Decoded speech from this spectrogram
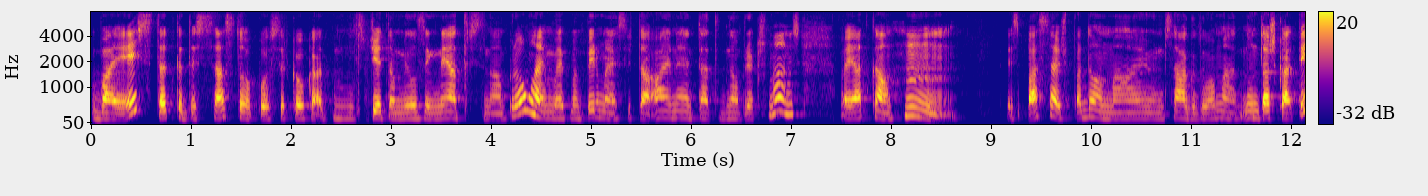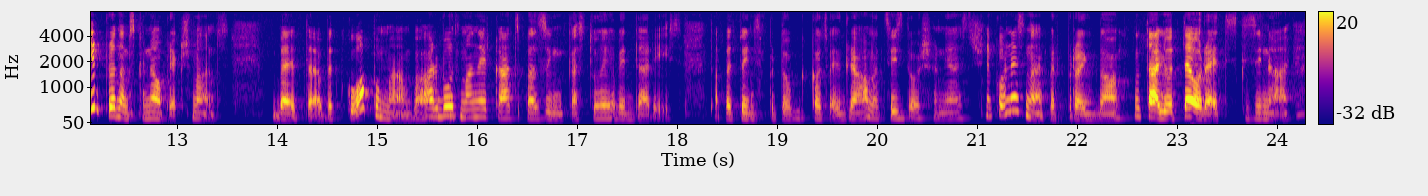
Vai es, tad, kad es sastopos ar kaut kādu nu, šķietami milzīgu neatrisināmu problēmu, vai man pirmais ir tā, ah, nē, tā tad nav priekš manis, vai atkal, hmm, es pasēžu, padomāju un sāku domāt. Nu, dažkārt ir, protams, ka nav priekš manis. Bet, bet kopumā varbūt man ir kāds paziņas, kas to jau ir darījis. Tāpēc viņas par to kaut kādu grāmatas izdošanu, jā, es neko nezināju par projektu banku. Nu, tā ļoti teorētiski zināju.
